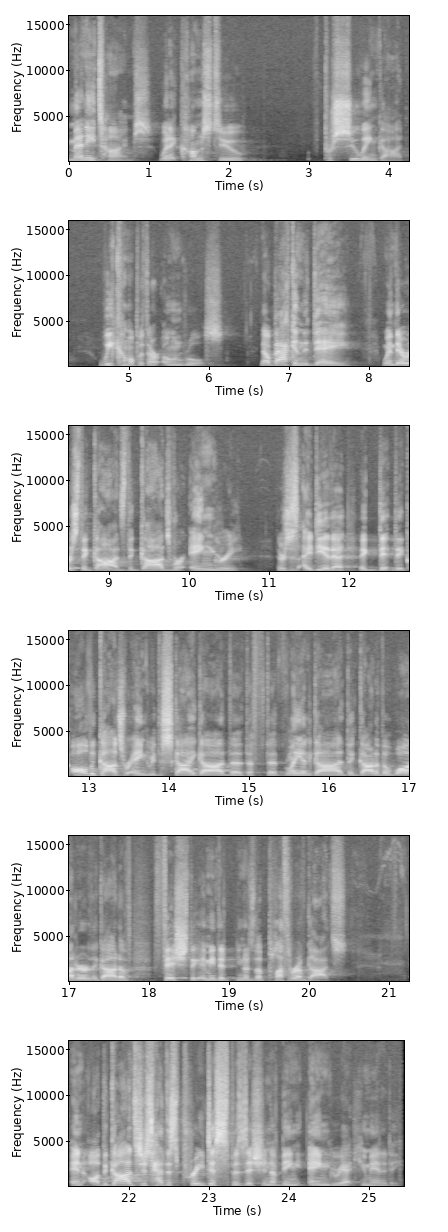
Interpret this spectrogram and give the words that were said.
many times when it comes to pursuing God, we come up with our own rules. Now, back in the day, when there was the gods, the gods were angry. There's this idea that they, they, they, all the gods were angry the sky god, the, the, the, land god, the god of the water, the god of fish. I mean, you know, the plethora of gods. And all, the gods just had this predisposition of being angry at humanity.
